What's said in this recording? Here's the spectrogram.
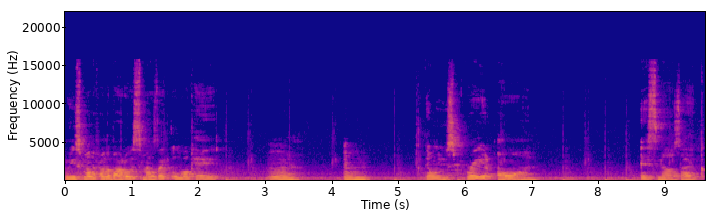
when you smell it from the bottle, it smells like, oh, okay. Mm, mm. Then when you spray it on, it smells like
